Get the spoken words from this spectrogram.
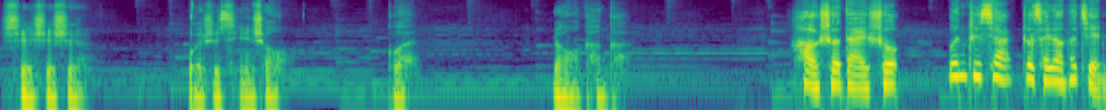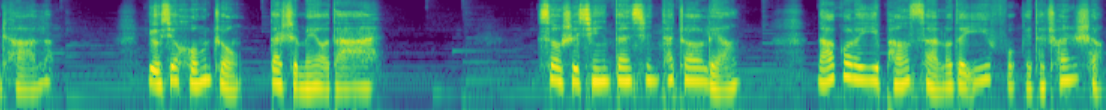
是是是，我是禽兽，乖，让我看看。”好说歹说，温之夏这才让他检查了，有些红肿，但是没有大碍。宋时清担心他着凉，拿过了一旁散落的衣服给他穿上，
